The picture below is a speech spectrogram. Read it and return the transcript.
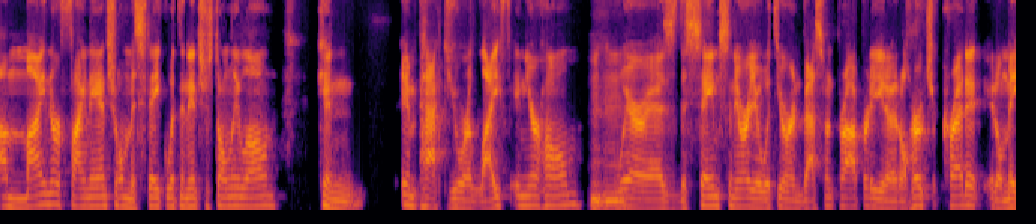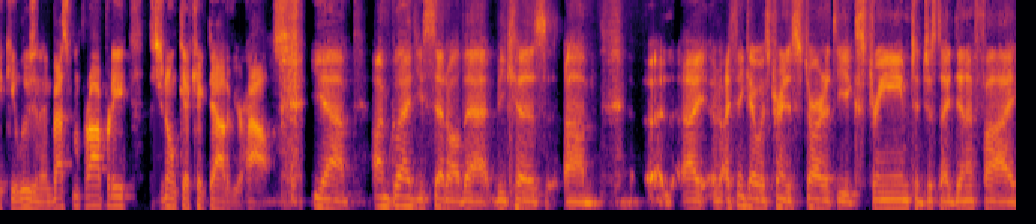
a minor financial mistake with an interest only loan can impact your life in your home. hmm Whereas the same scenario with your investment property, you know, it'll hurt your credit, it'll make you lose an investment property, but you don't get kicked out of your house. Yeah, I'm glad you said all that because um, uh, I I think I was trying to start at the extreme to just identify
